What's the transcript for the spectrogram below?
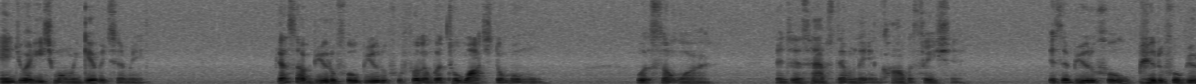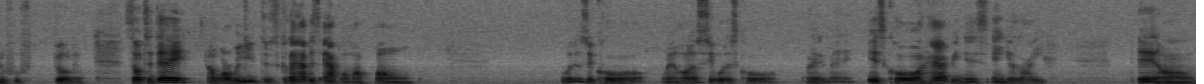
enjoy each moment give it to me. That's a beautiful, beautiful feeling. But to watch the moon with someone and just have stimulating conversation. It's a beautiful, beautiful, beautiful feeling. So today, I want to read this because I have this app on my phone. What is it called? Wait, hold on, let's see what it's called. Wait a minute. It's called Happiness in Your Life. And, um,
